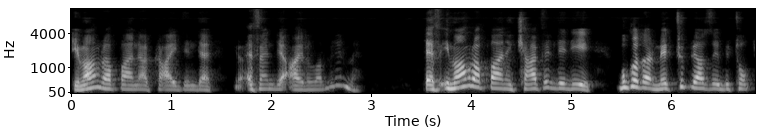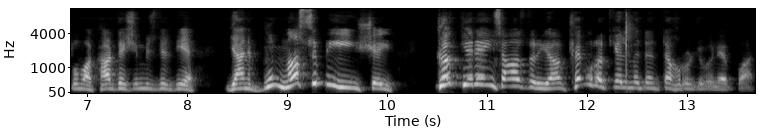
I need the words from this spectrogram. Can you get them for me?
İmam Rabbani kaidinde efendi ayrılabilir mi? E, İmam Rabbani kafir dediği bu kadar mektup yazdığı bir topluma kardeşimizdir diye yani bu nasıl bir şey? Gök yere insa azdır ya. Keburat kelimeden tehrucu münebbar.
